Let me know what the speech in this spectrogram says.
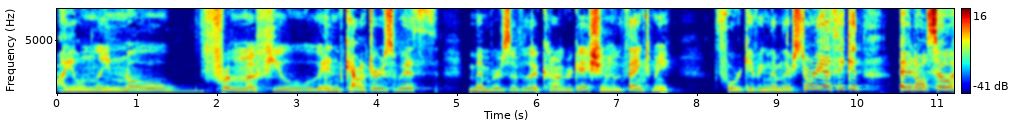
I only know from a few encounters with members of the congregation who thanked me for giving them their story. I think it it also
